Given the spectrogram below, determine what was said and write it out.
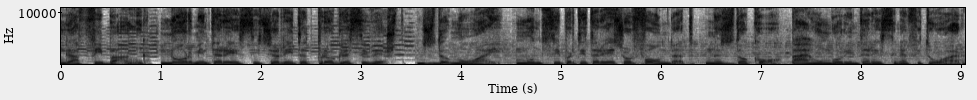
nga Fibank. Normë interesi që rritet progresivisht çdo muaj. Mundësi për t'i tërhequr fondet në çdo kohë, pa e humbur interesin e fituar.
